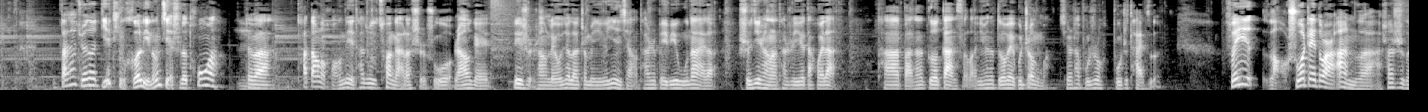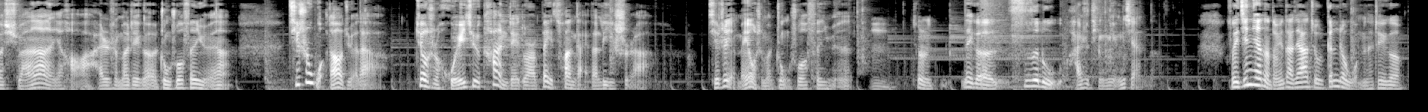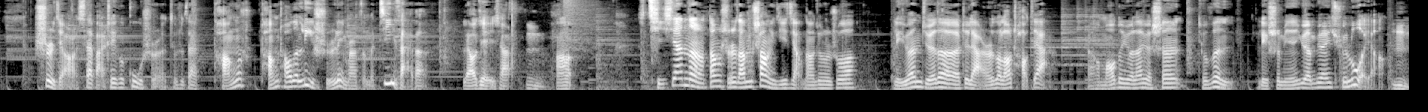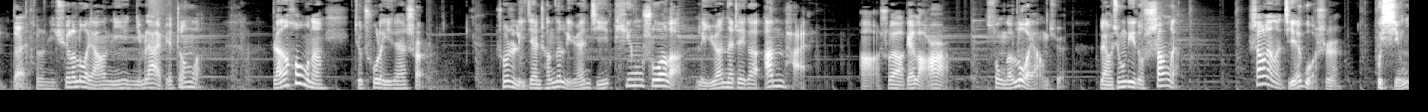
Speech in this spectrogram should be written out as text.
大家觉得也挺合理，能解释得通啊，对吧？他当了皇帝，他就篡改了史书，然后给历史上留下了这么一个印象，他是被逼无奈的。实际上呢，他是一个大坏蛋，他把他哥干死了，因为他得位不正嘛。其实他不是不是太子，所以老说这段案子啊，它是个悬案也好啊，还是什么这个众说纷纭啊。其实我倒觉得啊，就是回去看这段被篡改的历史啊，其实也没有什么众说纷纭，嗯就是那个思路还是挺明显的。所以今天呢，等于大家就跟着我们的这个视角，再把这个故事，就是在唐唐朝的历史里面怎么记载的，了解一下嗯啊。起先呢，当时咱们上一集讲到，就是说李渊觉得这俩儿子老吵架，然后矛盾越来越深，就问李世民愿不愿意去洛阳。嗯，对，就是你去了洛阳，你你们俩也别争了。然后呢，就出了一件事儿，说是李建成跟李元吉听说了李渊的这个安排，啊，说要给老二送到洛阳去，两兄弟就商量，商量的结果是不行，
